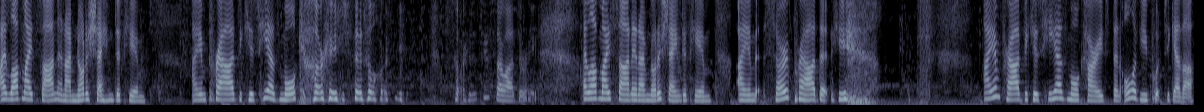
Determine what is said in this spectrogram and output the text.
I love my son and I'm not ashamed of him. I am proud because he has more courage than all of you. Sorry, this is so hard to read. I love my son and I'm not ashamed of him. I am so proud that he. I am proud because he has more courage than all of you put together,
